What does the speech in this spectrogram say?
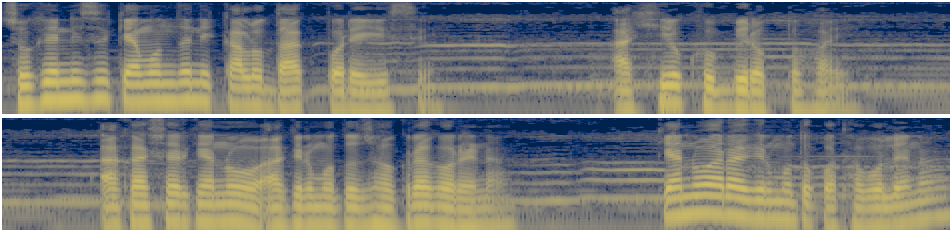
চোখের নিচে কেমন জানি কালো দাগ পড়ে গেছে। আখিও খুব বিরক্ত হয়। আকাশ আর কেন আগের মতো ঝগড়া করে না? কেন আর আগের মতো কথা বলে না?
